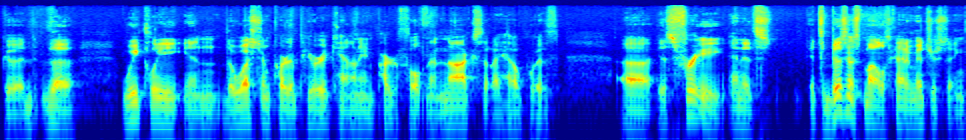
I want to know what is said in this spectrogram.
good. The weekly in the western part of Peoria County and part of Fulton and Knox that I help with uh, is free, and it's it's a business model is kind of interesting.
